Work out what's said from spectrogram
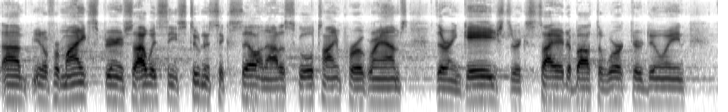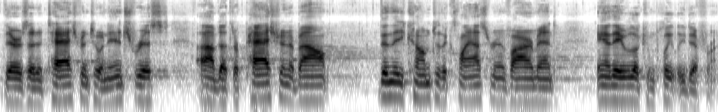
um, you know, from my experience, I would see students excel in out-of-school time programs. They're engaged, they're excited about the work they're doing. There's an attachment to an interest um, that they're passionate about. Then they come to the classroom environment and they look completely different.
